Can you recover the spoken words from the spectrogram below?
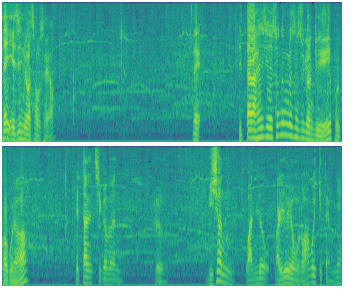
네 예진이 어서오세요. 네 이따가 1시에 손흥민 선수 경기 볼 거고요. 일단 지금은 그 미션 완료 완료용으로 하고 있기 때문에.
